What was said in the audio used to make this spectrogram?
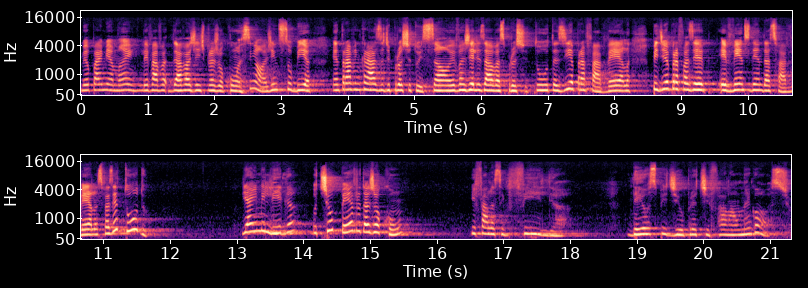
meu pai e minha mãe levava, dava a gente para Jocum assim, ó, a gente subia, entrava em casa de prostituição, evangelizava as prostitutas, ia para a favela, pedia para fazer eventos dentro das favelas, fazer tudo. E aí me liga o tio Pedro da Jocum e fala assim: "Filha, Deus pediu para te falar um negócio".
